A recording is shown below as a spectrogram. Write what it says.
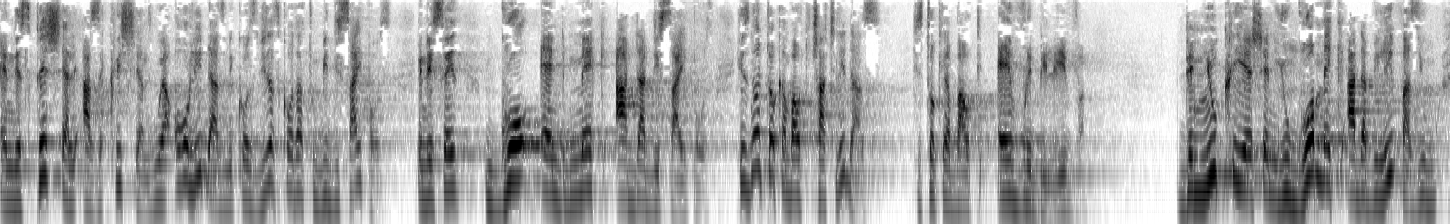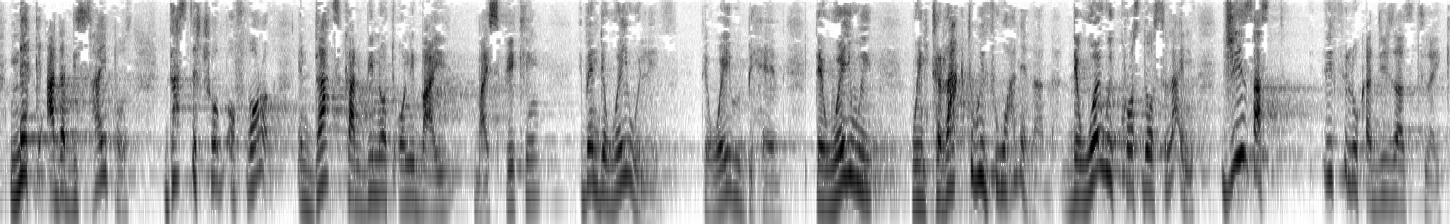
And especially as a Christians, we are all leaders because Jesus called us to be disciples. And he said, go and make other disciples. He's not talking about church leaders. He's talking about every believer. The new creation, you go make other believers, you make other disciples. That's the job of God. And that can be not only by, by speaking, even the way we live, the way we behave, the way we, we interact with one another, the way we cross those lines. Jesus, if you look at Jesus, like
